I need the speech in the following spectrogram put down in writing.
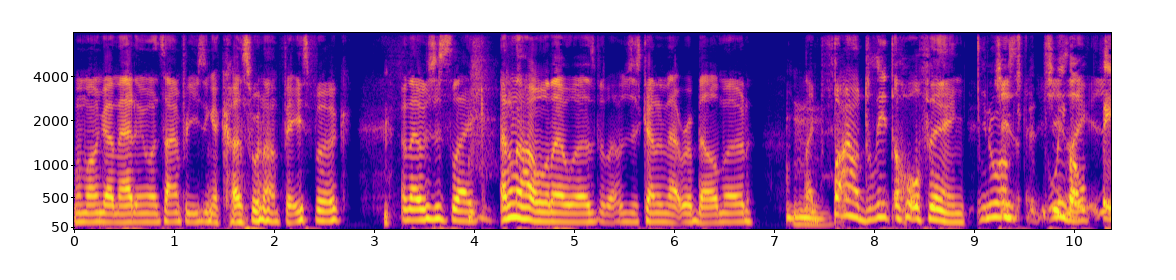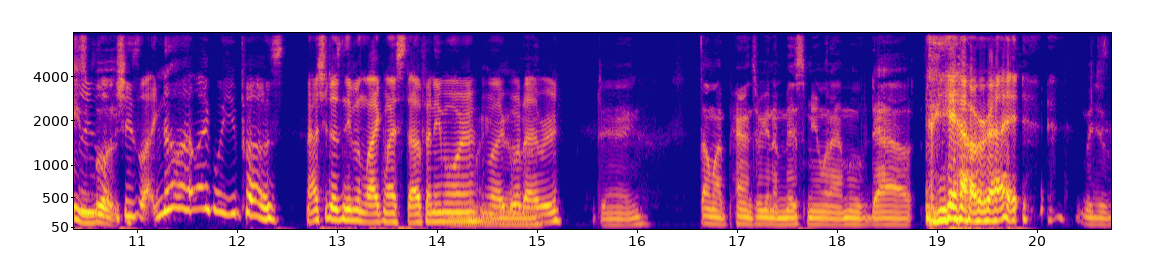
My mom got mad at me one time for using a cuss word on Facebook. And I was just like, I don't know how old I was, but I was just kind of in that rebel mode. Like, Mm. fine, I'll delete the whole thing. you know, She's, what? she's like, she's Facebook. like, she's like, no, I like what you post. Now she doesn't even like my stuff anymore. Oh my like, God. whatever. Dang. Thought my parents were gonna miss me when I moved out. yeah, right. They just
